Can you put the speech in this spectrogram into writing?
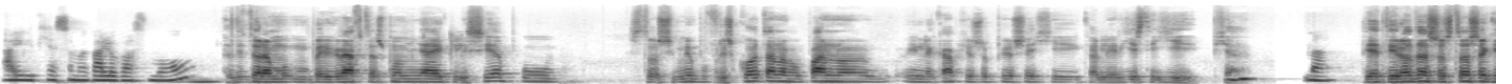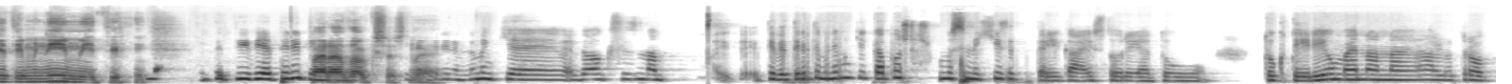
αλήθεια σε μεγάλο βαθμό. Δηλαδή τώρα μου, μου περιγράφεται ας πούμε μια εκκλησία που στο σημείο που βρισκόταν από πάνω είναι κάποιος ο οποίος έχει καλλιεργήσει τη γη πια. Mm. Ναι. Διατηρώντας ωστόσο και τη μνήμη. Τη, ναι. τη διατηρεί τη Παραδόξως, ναι. Διατηρεί τη μνήμη και εδώ αξίζει να. Τη διατηρεί τη μνήμη και κάπως συνεχίζεται τελικά η ιστορία του, του κτηρίου με έναν άλλο τρόπο.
